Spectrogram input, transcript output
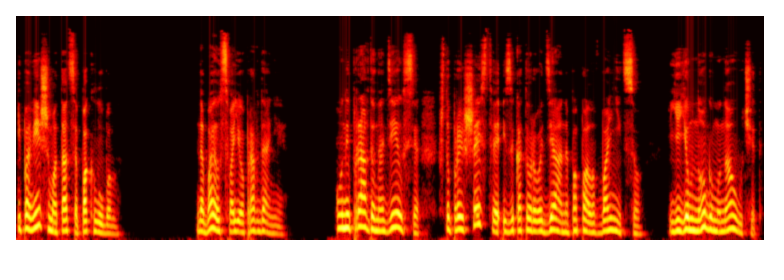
и поменьше мотаться по клубам. Добавил свое оправдание. Он и правда надеялся, что происшествие, из-за которого Диана попала в больницу, ее многому научит.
